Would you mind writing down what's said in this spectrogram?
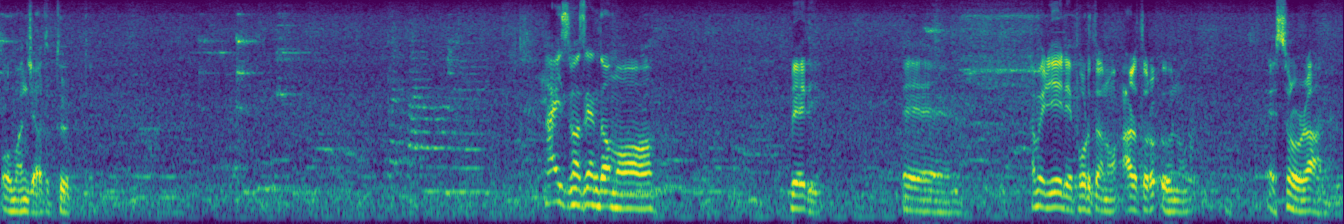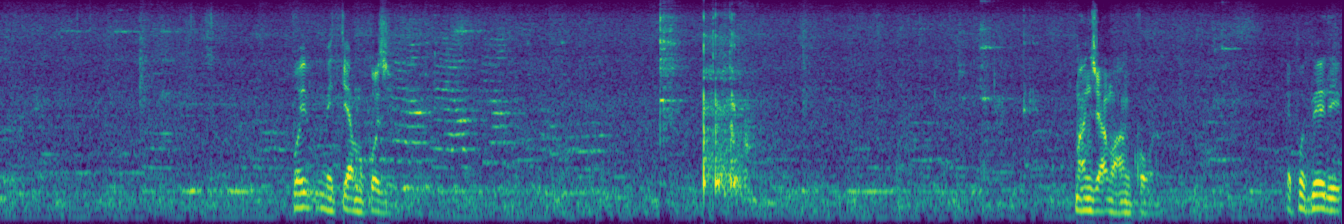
Ho mangiato tutto. はいすいませんどうも vedi eh, cameriere portano altro uno è solo ramen poi mettiamo così mangiamo ancora e poi vedi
